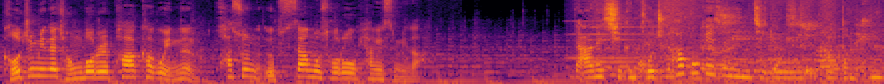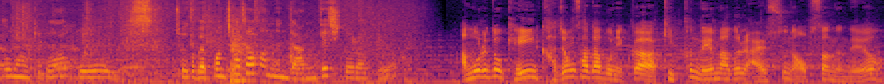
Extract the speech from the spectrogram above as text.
거주민의 정보를 파악하고 있는 화순 읍사무소로 향했습니다. 근데 안에 지금 거주하고 계시는지도 일단 궁금하기도 하고 저희가 몇 번 찾아갔는데 안 계시더라고요. 아무래도 개인 가정사다 보니까 깊은 내막을 알 수는 없었는데요.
